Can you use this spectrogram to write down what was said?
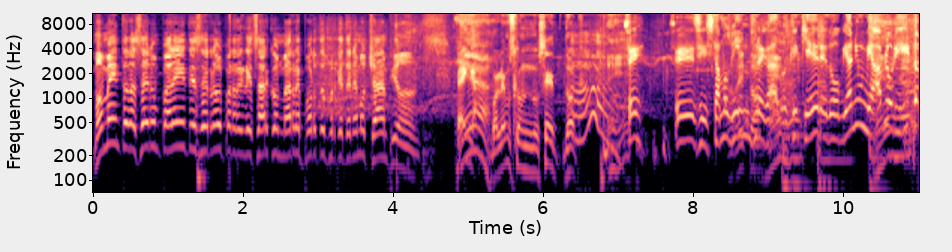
Momento de hacer un paréntesis, Raúl, para regresar con más reportes porque tenemos Champions. Venga, volvemos con usted, Doc. Sí, sí, sí, estamos bien Rito. fregados. ¿Qué quiere, Doc? Ya ni me hablo ahorita.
